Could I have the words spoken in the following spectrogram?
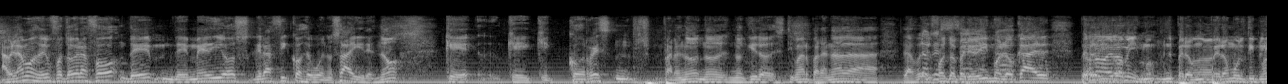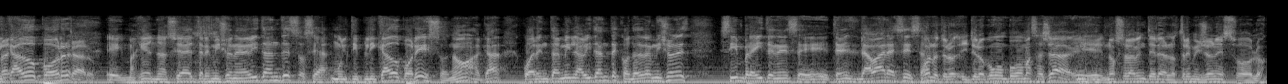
Hablamos de un fotógrafo de, de medios gráficos de Buenos Aires, ¿no? Que, que, que corres, para no, no, no quiero desestimar para nada la- el fotoperiodismo local, pero, No, no, es lo mismo. pero, No, pero multiplicado por claro. eh, imagínate una ciudad de 3 millones de habitantes, o sea, multiplicado por eso, ¿no? Acá 40.000 habitantes contra 3 millones, siempre ahí tenés, eh, tenés la vara es esa. Bueno, te lo- y te lo pongo un poco más allá. eh, no solamente eran los 3 millones o los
